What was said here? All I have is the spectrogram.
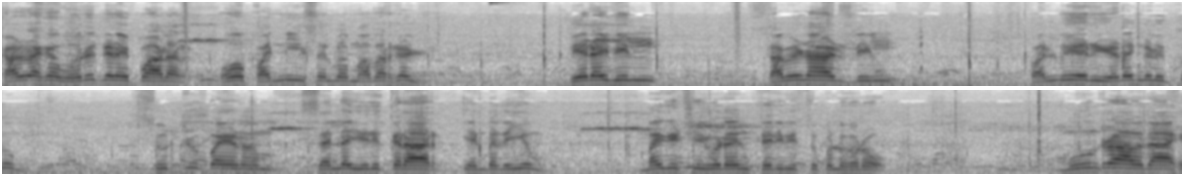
கழக ஒருங்கிணைப்பாளர் ஓ. பன்னீர்செல்வம் அவர்கள் விரைவில் தமிழ்நாட்டில் பல்வேறு இடங்களுக்கும் சுற்றுப்பயணம் செல்ல இருக்கிறார் என்பதையும் மகிழ்ச்சியுடன் தெரிவித்துக் கொள்கிறோம். மூன்றாவதாக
